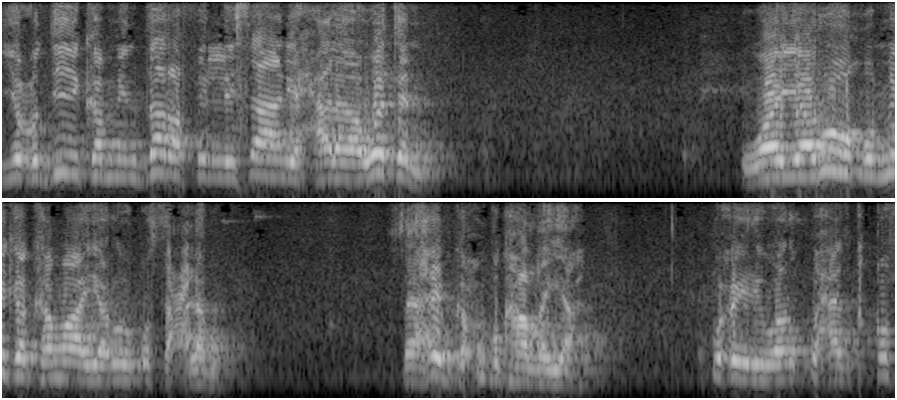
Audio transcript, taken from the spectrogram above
yucdiika min darafi lisaani xalaawatan wa yaruuqu minka kamaa yaruuqu saclabu saaxiibka xun buu ka hadlayaa wuxuu yidhi waxaad qof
